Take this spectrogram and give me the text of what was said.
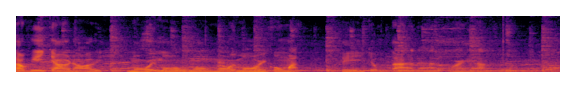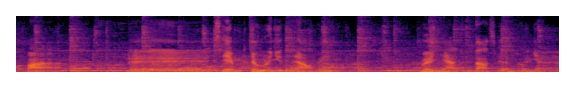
sau khi chờ đợi mỗi mòn mồn mỗi mồi con mắt thì chúng ta đã hoàn thành. Được và để xem chữ nó như thế nào thì về nhà chúng ta sẽ ảnh hưởng nhé.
